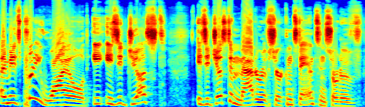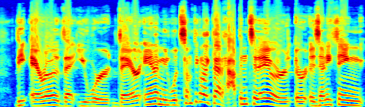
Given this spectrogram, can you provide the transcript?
I mean, it's pretty wild. Is it just is it just a matter of circumstance and sort of the era that you were there in? I mean, would something like that happen today, or, or is anything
